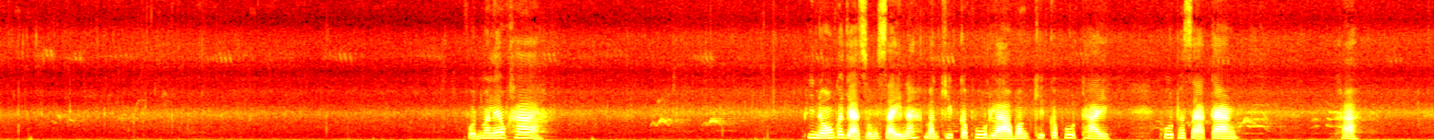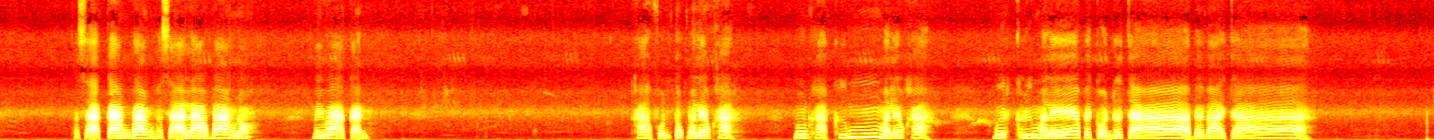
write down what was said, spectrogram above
ฝนมาแล้วค่ะ พี่น้องก็อย่าสงสัยนะ บางคลิปก็พูดลาว บางคลิปก็พูดไทย พูดภาษากลางค่ะ ภาษากลางบ้าง ภาษาลาวบ้างเนาะ ไม่ว่ากัน ค่ะฝนตกมาแล้วค่ะ นู่นค่ะครึ้มมาแล้วค่ะ มืดครึ้มมาแล้วไปก่อนเด้อจ้า บ๊ายบายจ้า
